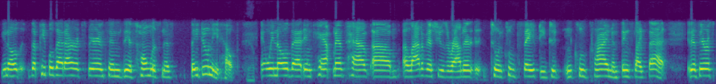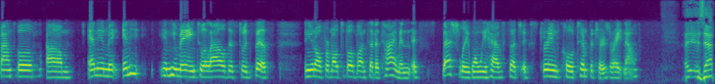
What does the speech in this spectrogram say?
you know, the people that are experiencing this homelessness they do need help. Yep. And we know that encampments have um, a lot of issues around it, to include safety, to include crime, and things like that. It is irresponsible um, and inhumane to allow this to exist, you know, for multiple months at a time, and especially when we have such extreme cold temperatures right now. Is that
